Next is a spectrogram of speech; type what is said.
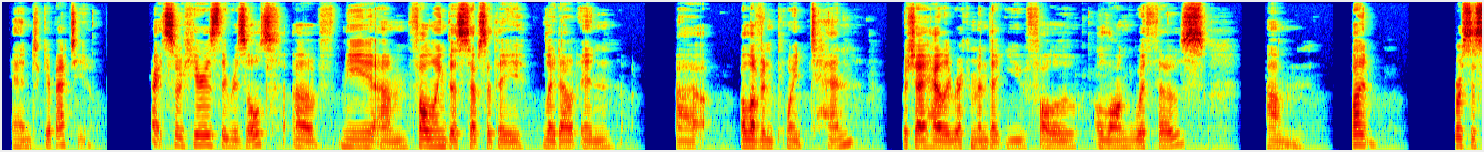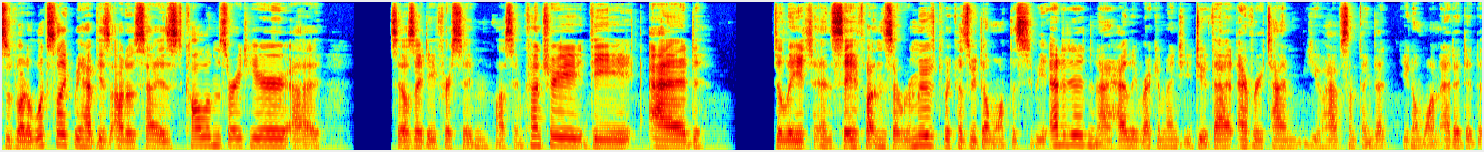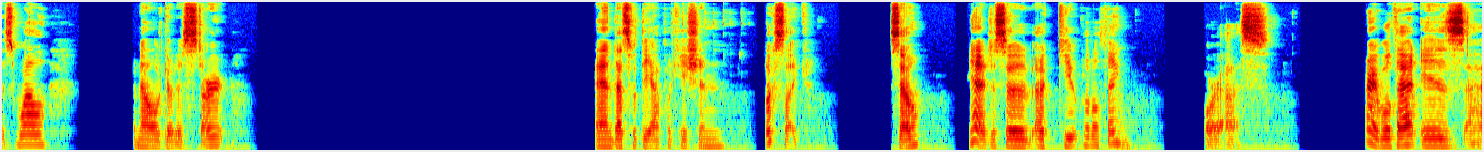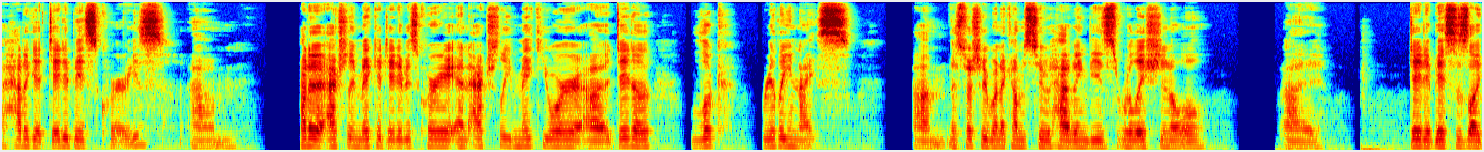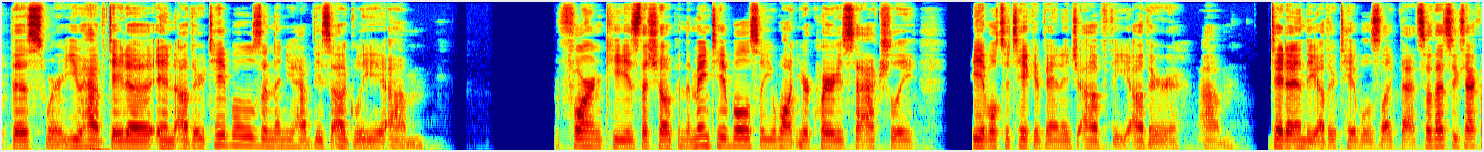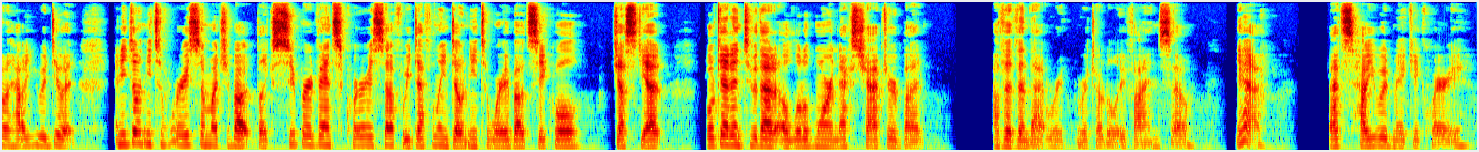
and get back to you. All right, so here's the result of me um, following the steps that they laid out in uh, 11.10, which I highly recommend that you follow along with those. Um, but of course, this is what it looks like. We have these auto-sized columns right here. Uh, sales ID, first name, last name, country. The add, delete, and save buttons are removed because we don't want this to be edited, and I highly recommend you do that every time you have something that you don't want edited as well. But now I'll go to start. And that's what the application looks like. So, yeah, just a, a cute little thing for us. All right, well, that is uh, how to get database queries, um, how to actually make a database query and actually make your uh, data look really nice, um, especially when it comes to having these relational uh, databases like this where you have data in other tables and then you have these ugly um, foreign keys that show up in the main table. So you want your queries to actually be able to take advantage of the other um, data in the other tables like that. So that's exactly how you would do it. And you don't need to worry so much about like super advanced query stuff. We definitely don't need to worry about SQL just yet. We'll get into that a little more next chapter, but other than that, we're, we're totally fine. So yeah, that's how you would make a query.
